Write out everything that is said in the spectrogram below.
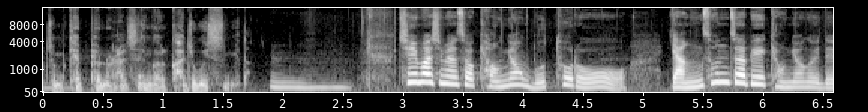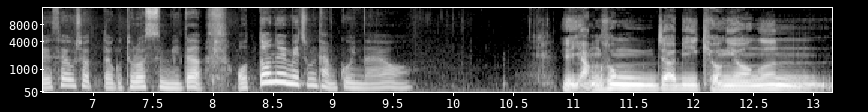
좀 개편을 할 생각을 가지고 있습니다. 취임하시면서 경영 모토로 양손잡이 경영을 내세우셨다고 들었습니다. 어떤 의미 좀 담고 있나요? 예, 양손잡이 경영은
